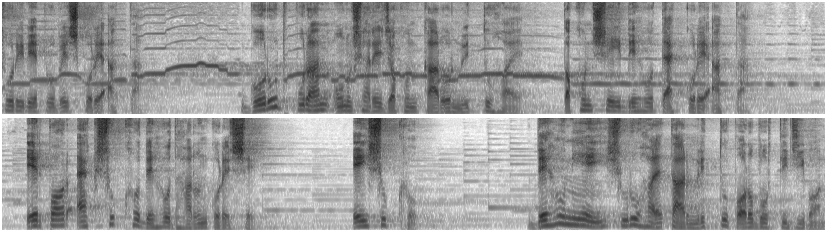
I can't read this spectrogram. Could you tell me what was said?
শরীরে প্রবেশ করে আত্মা। গরুড পুরাণ অনুসারে যখন কারোর মৃত্যু হয়, তখন সেই দেহ ত্যাগ করে আত্মা। এরপর এক সূক্ষ্ম দেহ ধারণ করে সে। এই সূক্ষ্ম দেহ নিয়েই শুরু হয় তার মৃত্যু পরবর্তী জীবন।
